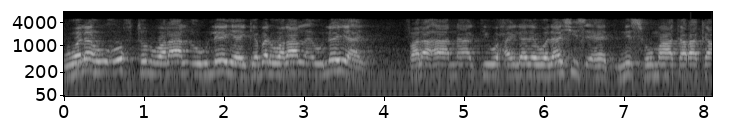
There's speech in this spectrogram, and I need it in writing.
Walahu ukhtun walaal uu leeyahay gabadh walaal uu leeyahay falahaa naagtii waxay leedahay walaashiis ahayd nisfu maa taraka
